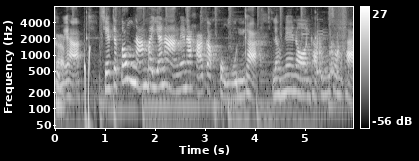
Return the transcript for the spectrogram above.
ถูกไหมคะเชฟจะต้มน้ำใบยะนางเนี่ยนะคะ กับผงวุ้นค่ะ แล้วแน่นอนค่ะคุณผู้ชมค่ะ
